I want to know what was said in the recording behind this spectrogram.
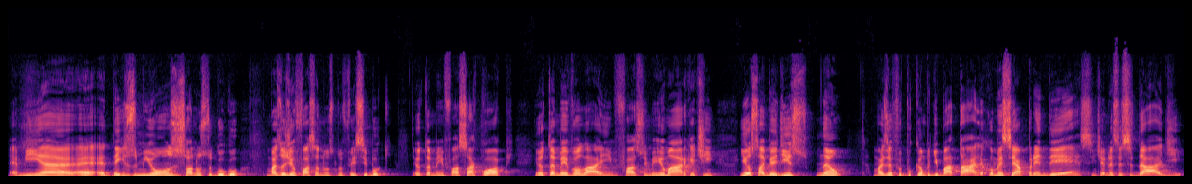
É minha, é, é desde 2011 só anúncio no Google, mas hoje eu faço anúncio no Facebook, eu também faço a copy, eu também vou lá e faço e-mail marketing. E eu sabia disso? Não. Mas eu fui pro campo de batalha, comecei a aprender, senti a necessidade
